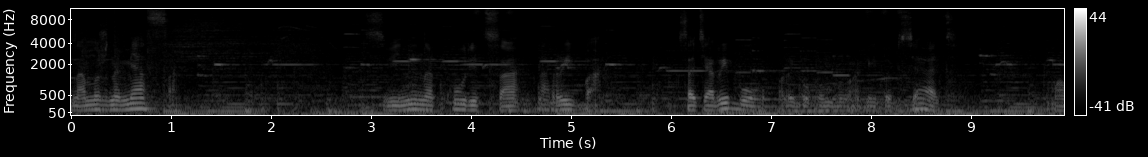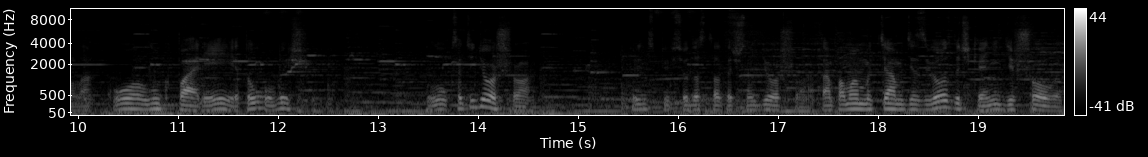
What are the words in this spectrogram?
Нам нужно мясо. Свинина, курица, рыба. Кстати, рыбу, рыбу бы мы могли бы взять. Молоко, лук-порей, это овощи. Лук, кстати, дешево. В принципе, все достаточно дешево. Там, по-моему, там, где звездочки, они дешевые.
